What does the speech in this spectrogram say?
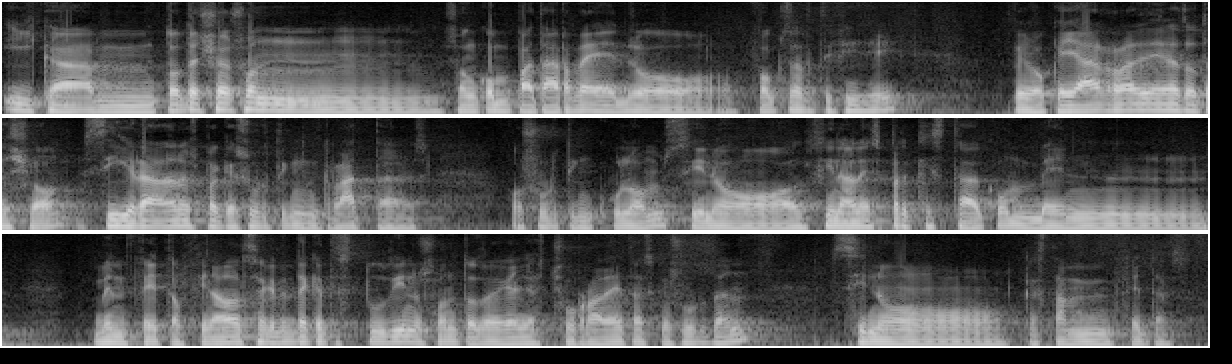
i que mm, tot això són, són com petardets o focs d'artifici, però que hi ha darrere tot això, si agrada no és perquè surtin rates o surtin coloms, sinó al final és perquè està com ben, ben fet. Al final el secret d'aquest estudi no són totes aquelles xorradetes que surten, sinó que estan ben fetes.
